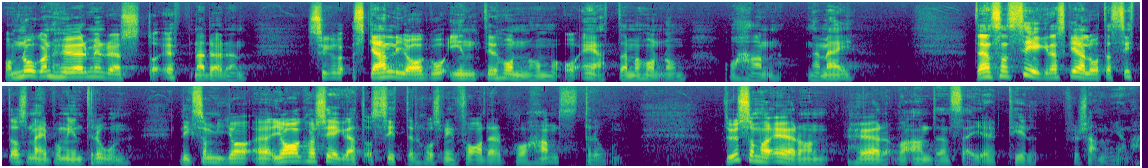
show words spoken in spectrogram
Om någon hör min röst och öppnar dörren skall jag gå in till honom och äta med honom och han med mig. Den som segrar ska jag låta sitta hos mig på min tron, liksom jag, eh, jag har segrat och sitter hos min fader på hans tron. Du som har öron, hör vad Anden säger till församlingarna.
